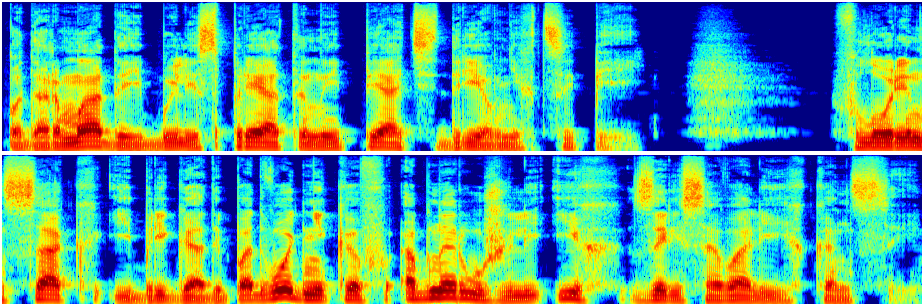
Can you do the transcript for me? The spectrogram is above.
Под армадой были спрятаны пять древних цепей. Флорин Сак и бригады подводников обнаружили их, зарисовали их концы.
